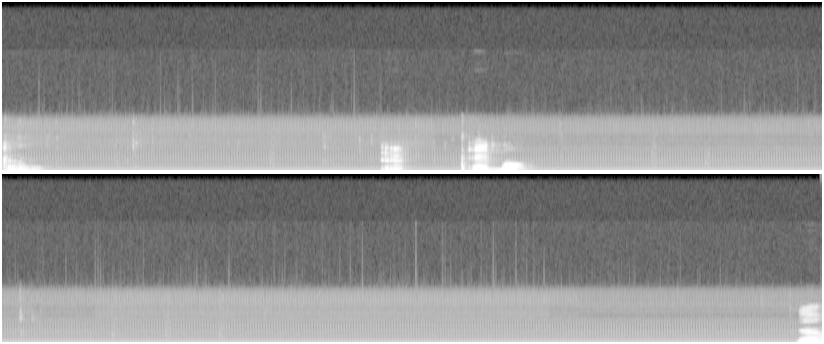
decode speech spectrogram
trụ. Demo Được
